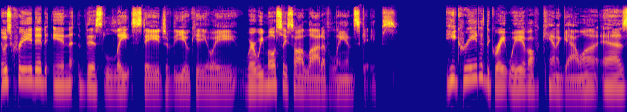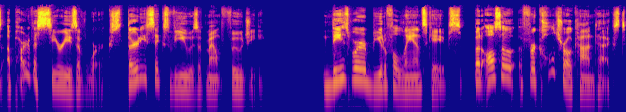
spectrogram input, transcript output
It was created in this late stage of the ukiyo-e where we mostly saw a lot of landscapes. He created the Great Wave off Kanagawa as a part of a series of works, 36 views of Mount Fuji. These were beautiful landscapes, but also for cultural context,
